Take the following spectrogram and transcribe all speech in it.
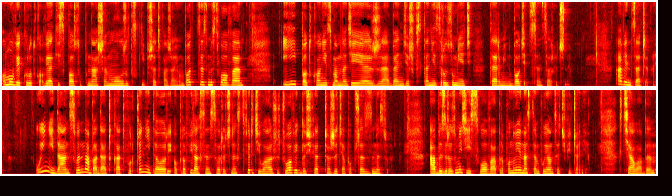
Omówię krótko, w jaki sposób nasze mózgi przetwarzają bodźce zmysłowe i pod koniec mam nadzieję, że będziesz w stanie zrozumieć termin bodziec sensoryczny. A więc zaczynajmy. Winnie Dan, słynna badaczka, twórczyni teorii o profilach sensorycznych, stwierdziła, że człowiek doświadcza życia poprzez zmysły. Aby zrozumieć jej słowa, proponuję następujące ćwiczenie. Chciałabym,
